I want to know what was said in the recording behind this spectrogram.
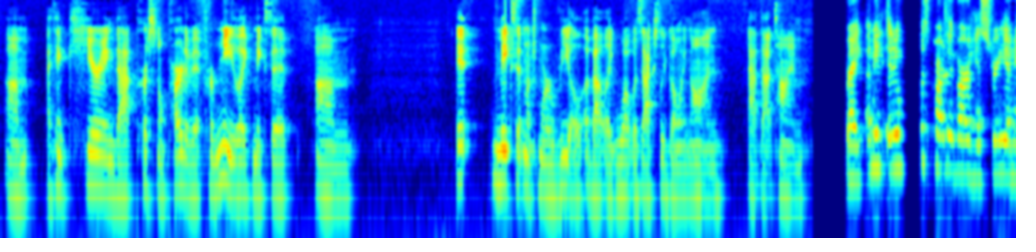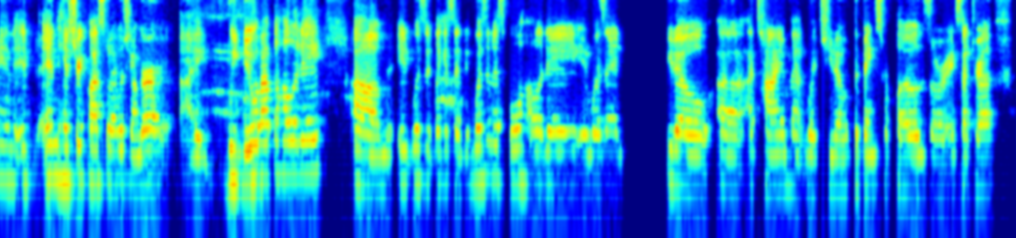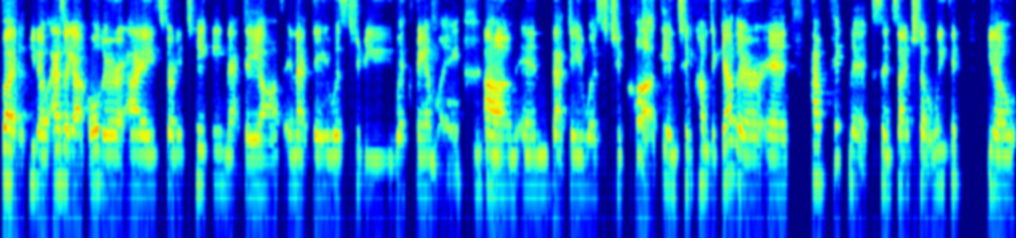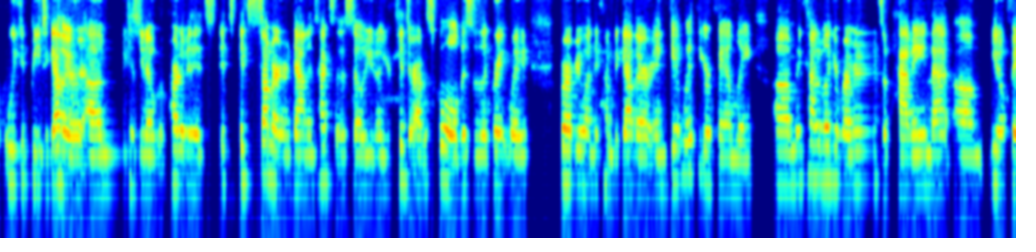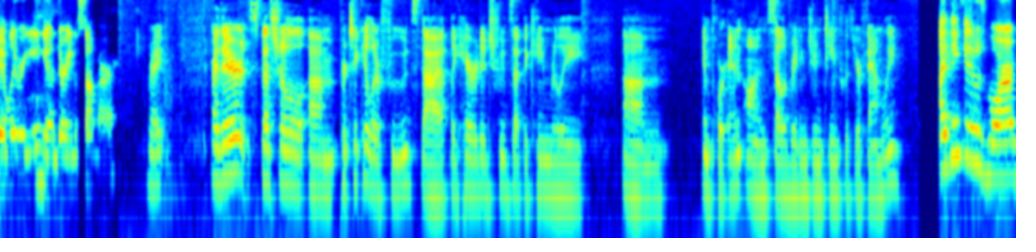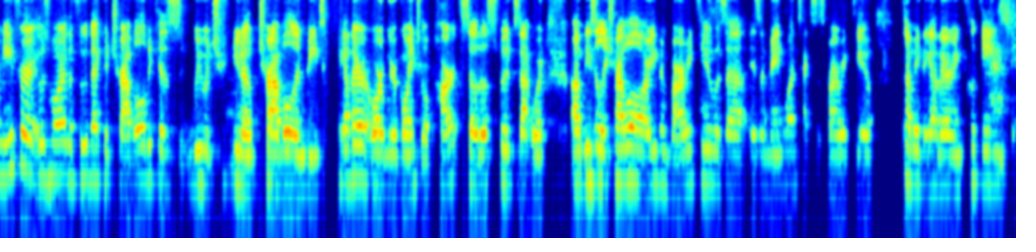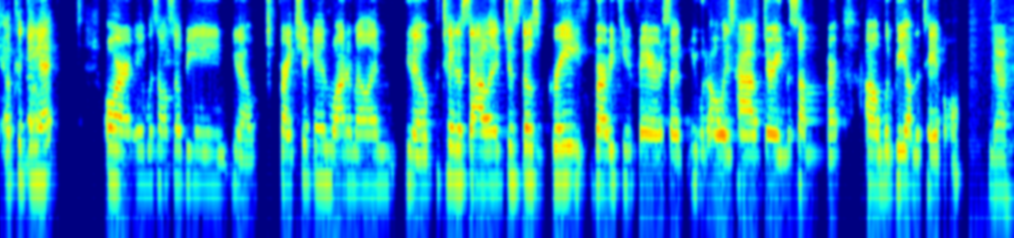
um, I think hearing that personal part of it for me like makes it um it makes it much more real about like what was actually going on at that time. Right. I mean, it was part of our history. I mean, it, in history class when I was younger, I we knew about the holiday. Um, it wasn't like I said, it wasn't a school holiday. It wasn't you know uh, a time that which you know the banks were closed or etc but you know as i got older i started taking that day off and that day was to be with family. Mm-hmm. um, and that day was to cook and to come together and have picnics and such so we could you know we could be together um, because you know part of it it's it's it's summer down in texas so you know your kids are out of school. This is a great way for everyone to come together and get with your family um, and kind of like a remembrance of having that um, you know family reunion during the summer. Right. Are there special um, particular foods that like heritage foods that became really um, important on celebrating juneteenth with your family I think it was more me for it was more the food that could travel because we would you know travel and be together or we were going to a park. So those foods that were um, easily travel or even barbecue was a is a main one. Texas barbecue coming together and cooking uh, cooking it, or it was also being you know fried chicken, watermelon, you know potato salad, just those great barbecue fares that you would always have during the summer um, would be on the table. Yeah.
